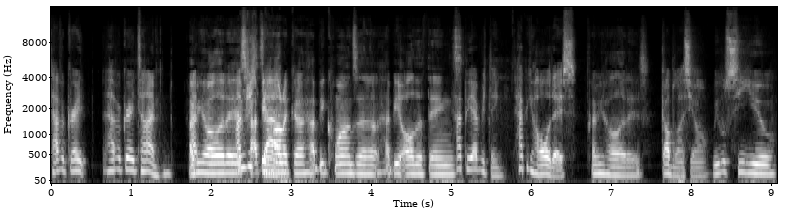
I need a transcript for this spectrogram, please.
Have a great have a great time. Happy holidays. Happy sad. Hanukkah. Happy Kwanzaa. Happy all the things. Happy everything. Happy holidays. happy holidays. God bless y'all. We will see you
